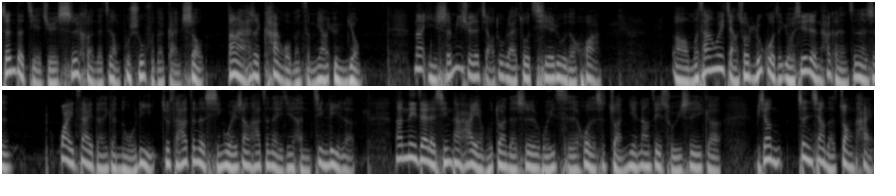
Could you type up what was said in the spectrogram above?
真的解决失衡的这种不舒服的感受。当然还是看我们怎么样运用。那以神秘学的角度来做切入的话，啊，我们常常会讲说，如果有些人他可能真的是外在的一个努力，就是他真的行为上他真的已经很尽力了，那内在的心态他也不断的是维持或者是转念，让自己处于是一个。比较正向的状态，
